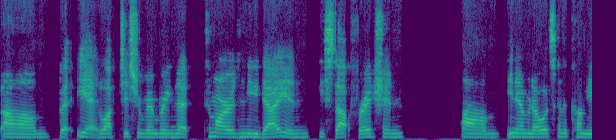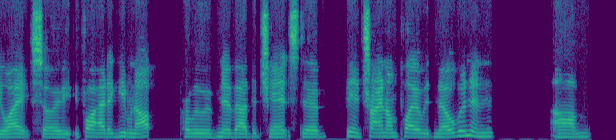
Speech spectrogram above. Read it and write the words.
Um, but yeah, like just remembering that tomorrow's a new day and you start fresh and um, you never know what's going to come your way. So if I had given up probably we've never had the chance to you know, train on play with Melbourne. And um,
